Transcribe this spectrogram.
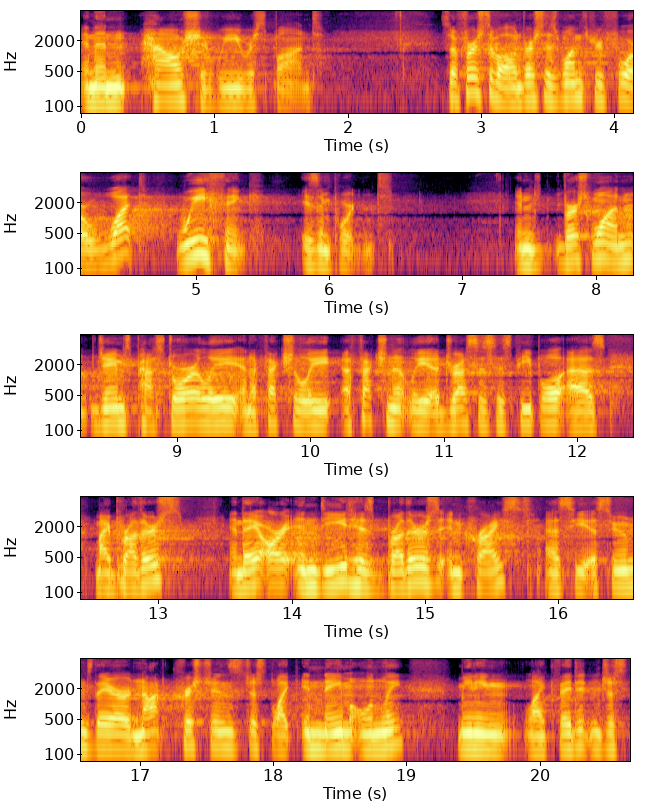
and then how should we respond. So first of all in verses 1 through 4 what we think is important. In verse 1, James pastorally and affectionately addresses his people as my brothers, and they are indeed his brothers in Christ, as he assumes they are not Christians just like in name only, meaning like they didn't just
